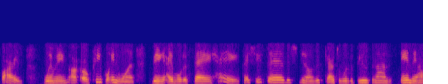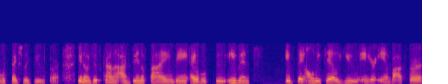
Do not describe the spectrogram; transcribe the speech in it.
far as women or, or people, anyone being able to say, "Hey, because she said that you know this character was abused, and I understand that I was sexually abused," or you know, just kind of identifying, being able to even if they only tell you in your inbox or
